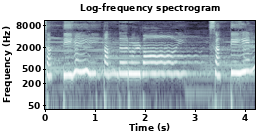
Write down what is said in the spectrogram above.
சக்தியை தந்தருள்வாய். சக்தியின்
